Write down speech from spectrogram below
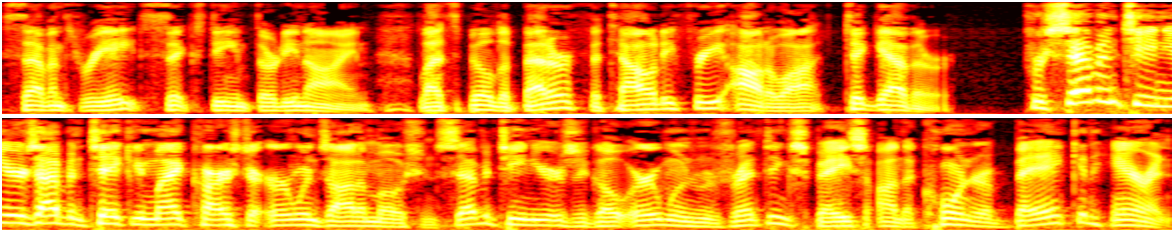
738 1639. Let's build a better, fatality free Ottawa together. For 17 years, I've been taking my cars to Irwin's Automotion. 17 years ago, Irwin was renting space on the corner of Bank and Heron.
